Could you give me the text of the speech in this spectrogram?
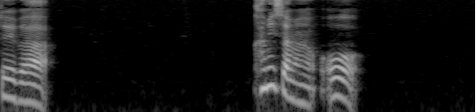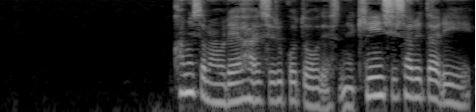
例えば、神様を、神様を礼拝することをですね、禁止されたり、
